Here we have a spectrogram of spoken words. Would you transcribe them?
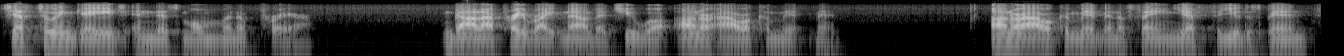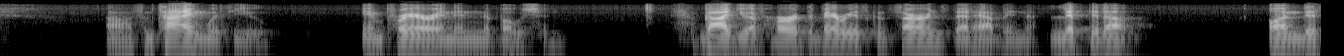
just to engage in this moment of prayer. God, I pray right now that you will honor our commitment. Honor our commitment of saying yes to you to spend uh, some time with you in prayer and in devotion. God, you have heard the various concerns that have been lifted up on this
